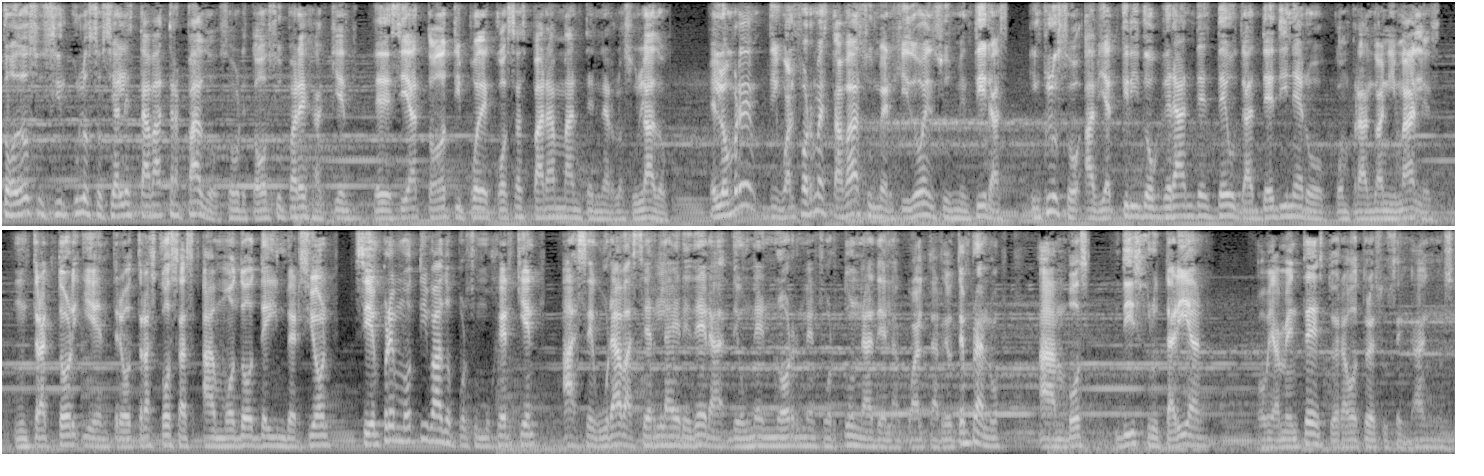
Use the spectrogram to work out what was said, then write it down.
todo su círculo social estaba atrapado, sobre todo su pareja, quien le decía todo tipo de cosas para mantenerlo a su lado. El hombre de igual forma estaba sumergido en sus mentiras, incluso había adquirido grandes deudas de dinero comprando animales, un tractor y entre otras cosas a modo de inversión, siempre motivado por su mujer quien aseguraba ser la heredera de una enorme fortuna de la cual tarde o temprano ambos disfrutarían. Obviamente esto era otro de sus engaños.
